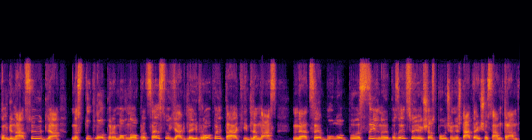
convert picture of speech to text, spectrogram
комбінацією для наступного перемовного процесу, як для Європи, так і для нас. Це було б сильною позицією, якщо Сполучені Штати, якщо сам Трамп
